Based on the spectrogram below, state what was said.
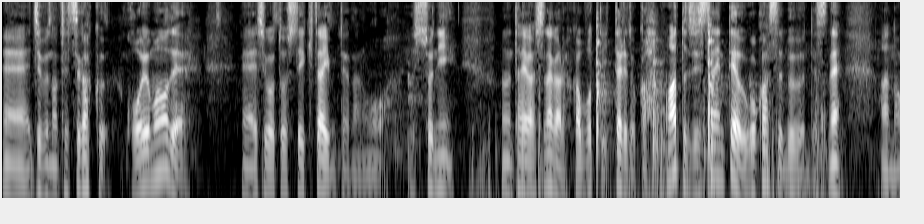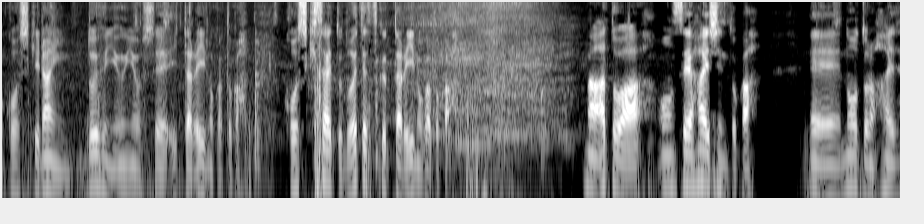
えー、自分の哲学、こういうもので、えー、仕事をしていきたいみたいなのを一緒に、うん、対話しながら深掘っていったりとか、まあ、あと実際に手を動かす部分ですね。あの、公式 LINE どういうふうに運用していったらいいのかとか、公式サイトどうやって作ったらいいのかとか、まあ、あとは音声配信とか、えー、ノートの発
